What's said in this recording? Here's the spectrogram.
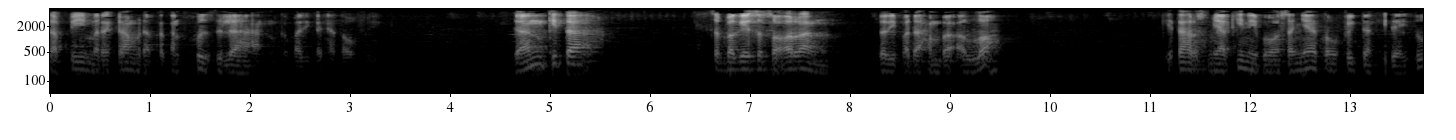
Tapi mereka mendapatkan khuzlan. Kebalikannya taufik. Dan kita sebagai seseorang daripada hamba Allah. Kita harus meyakini bahwasanya taufik dan hidayah itu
